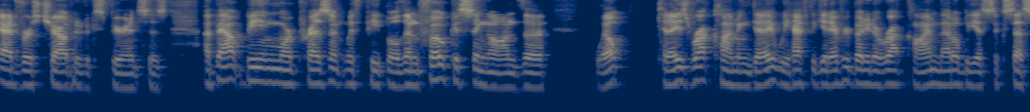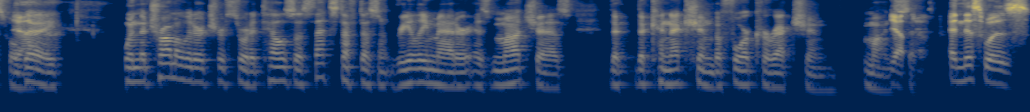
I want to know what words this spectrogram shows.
adverse childhood experiences about being more present with people than focusing on the well today's rock climbing day. We have to get everybody to rock climb. That'll be a successful Yeah. day. When the trauma literature sort of tells us that stuff doesn't really matter as much as the the connection before correction mindset. And this was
